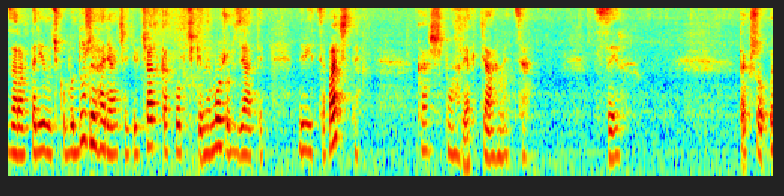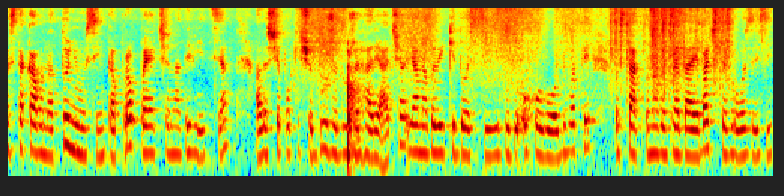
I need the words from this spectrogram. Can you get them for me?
Зараз в тарілочку, бо дуже гаряча. Дівчатка, хлопчики, не можу взяти. Дивіться, бачите? Кошмар, як тягнеться сир. Так що ось така вона тонюсінька, пропечена, дивіться. Але ще поки що дуже-дуже гаряча. Я на великій досі її буду охолоджувати. Ось так вона виглядає, бачите, в розрізі.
